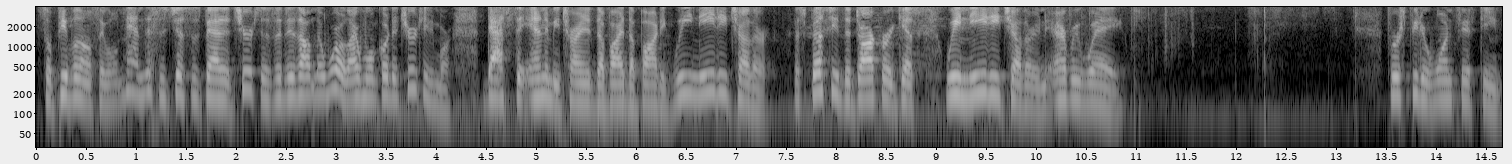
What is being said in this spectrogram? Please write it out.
So people don't say, well, man, this is just as bad at church as it is out in the world. I won't go to church anymore. That's the enemy trying to divide the body. We need each other, especially the darker it gets. We need each other in every way. 1 Peter 1.15,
